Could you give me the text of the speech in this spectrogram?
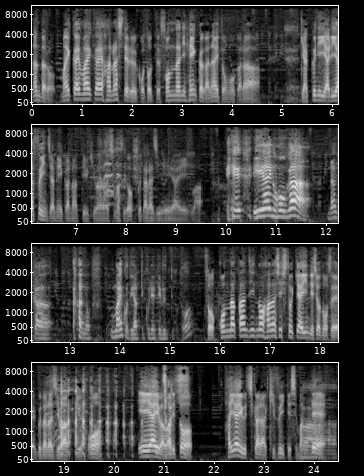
なんだろう、毎回毎回話してることってそんなに変化がないと思うから、え逆にやりやすいんじゃねえかなっていう気はしますよ、ぐだらじ AI は。ーえ AI の方が、なんか、あの、うまいことやってくれてるってこと？そう、こんな感じの話しときゃいいんでしょ、どうせ、ぐだらじはっていうのを、AI は割と、早いうちから気づいてしまって、あ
